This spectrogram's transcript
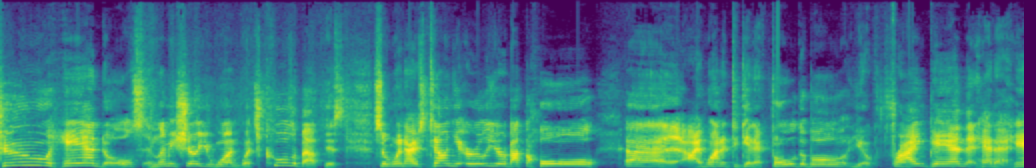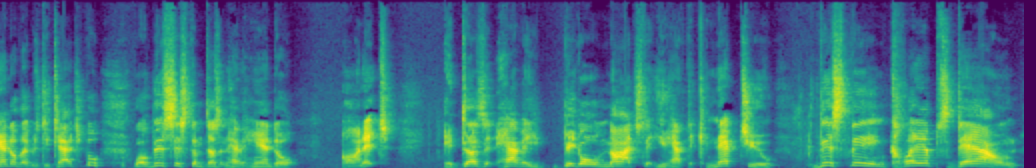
two handles, and let me show you one. What's cool about this, so when I was telling you earlier about the whole, uh, I wanted to get a foldable, you know, frying pan that had a handle that was detachable. Well, this system doesn't have a handle on it. It doesn't have a big old notch that you have to connect to. This thing clamps down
